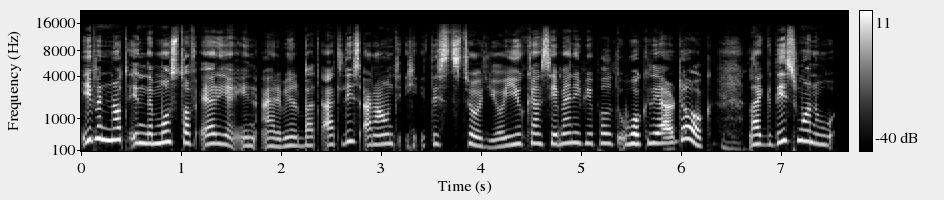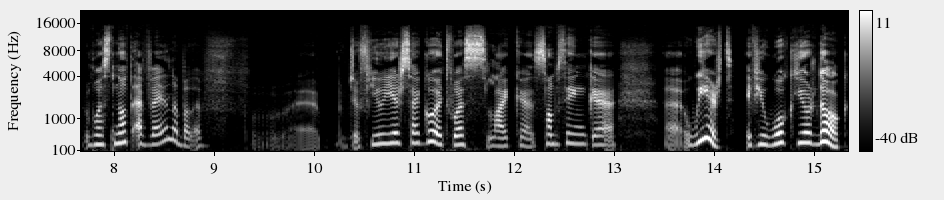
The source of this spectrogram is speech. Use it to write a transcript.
even not in the most of area in Erbil, but at least around this studio, you can see many people walk their dog. Like this one w- was not available uh, a few years ago. It was like uh, something uh, uh, weird if you walk your dog.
